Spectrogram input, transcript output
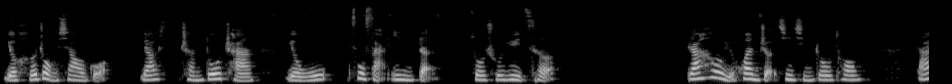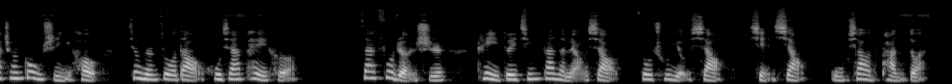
有何种效果、疗程多长、有无副反应等做出预测，然后与患者进行沟通，达成共识以后，就能做到互相配合，在复诊时可以对经方的疗效。做出有效、显效、无效的判断。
